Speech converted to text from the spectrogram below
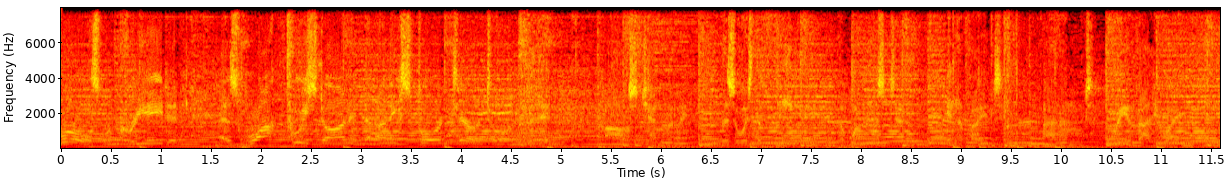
worlds were created as rock pushed on into unexplored territory within ours generally. There's always the feeling that one has to innovate and reevaluate.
